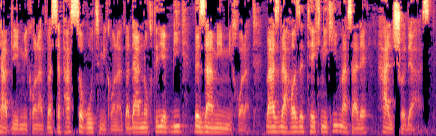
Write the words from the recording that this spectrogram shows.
تبدیل می کند و سپس سقوط می کند و در نقطه B به زمین می خورد و از لحاظ تکنیکی مسئله حل شده است.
